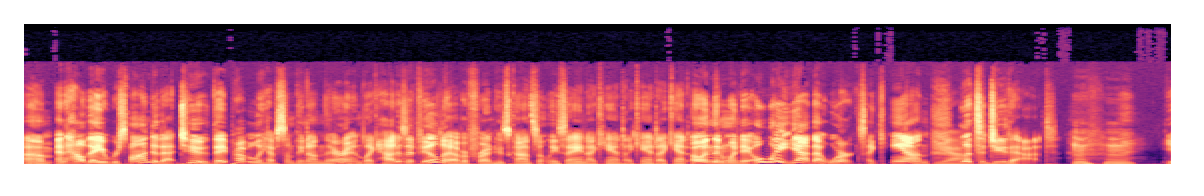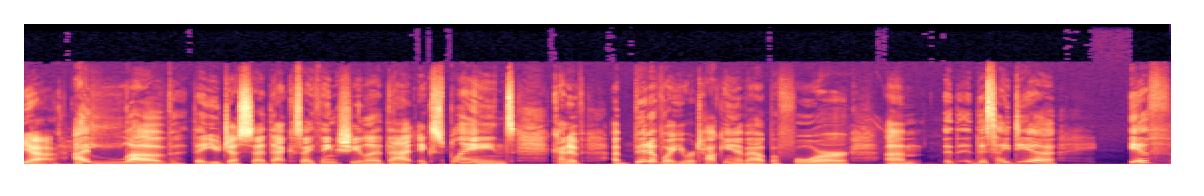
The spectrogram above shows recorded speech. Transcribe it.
Um, and how they respond to that too. They probably have something on their end. Like, how does it feel to have a friend who's constantly saying, I can't, I can't, I can't? Oh, and then one day, oh, wait, yeah, that works. I can. Yeah. Let's do that. Yeah. I love that you just said that because I think, Sheila, that explains kind of a bit of what you were talking about before. Um, this idea if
